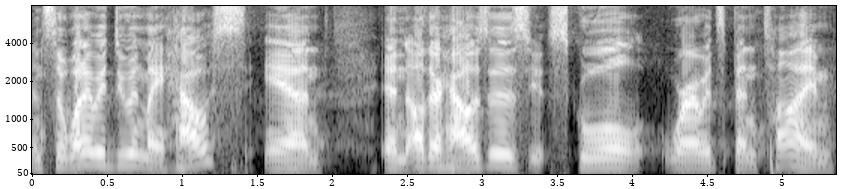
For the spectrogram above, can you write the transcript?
And so, what I would do in my house and in other houses, school where I would spend time,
